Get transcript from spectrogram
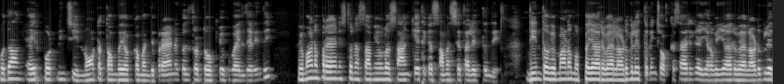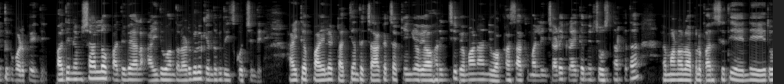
పుదాంగ్ ఎయిర్పోర్ట్ నుంచి నూట తొంభై ఒక్క మంది ప్రయాణికులతో టోక్యోకు బయలుదేరింది. విమానం ప్రయాణిస్తున్న సమయంలో సాంకేతిక సమస్య తలెత్తింది. దీంతో విమానం ముప్పై ఆరు వేల అడుగుల ఎత్తు నుంచి ఒక్కసారిగా ఇరవై ఆరు వేల అడుగుల ఎత్తుకు పడిపోయింది. పది నిమిషాల్లో పదివేల ఐదు వందల అడుగులు కిందకు తీసుకొచ్చింది? అయితే పైలట్ అత్యంత చాకచక్యంగా వ్యవహరించి విమానాన్ని ఒక్కసారి మళ్ళించాడు. ఇక్కడైతే మీరు చూస్తున్నారు కదా విమానం లోపల పరిస్థితి ఎన్ని ఎయిర్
